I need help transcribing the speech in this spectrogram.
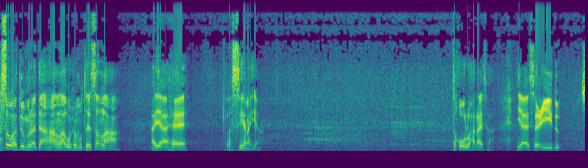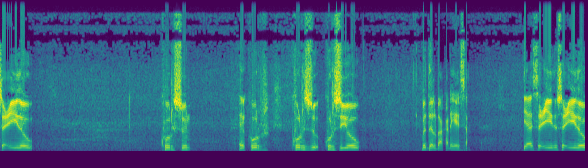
Asagoo hadduu munaada ahaan lahaa wuxuu mutaysan lahaa ayaa hee la siinayaa. Taquul waxaa dhahaysaa yaa saciidu saciidow kursun kursu kursiyow bedel baa ka dhigaysa yaa saciidu saciidow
